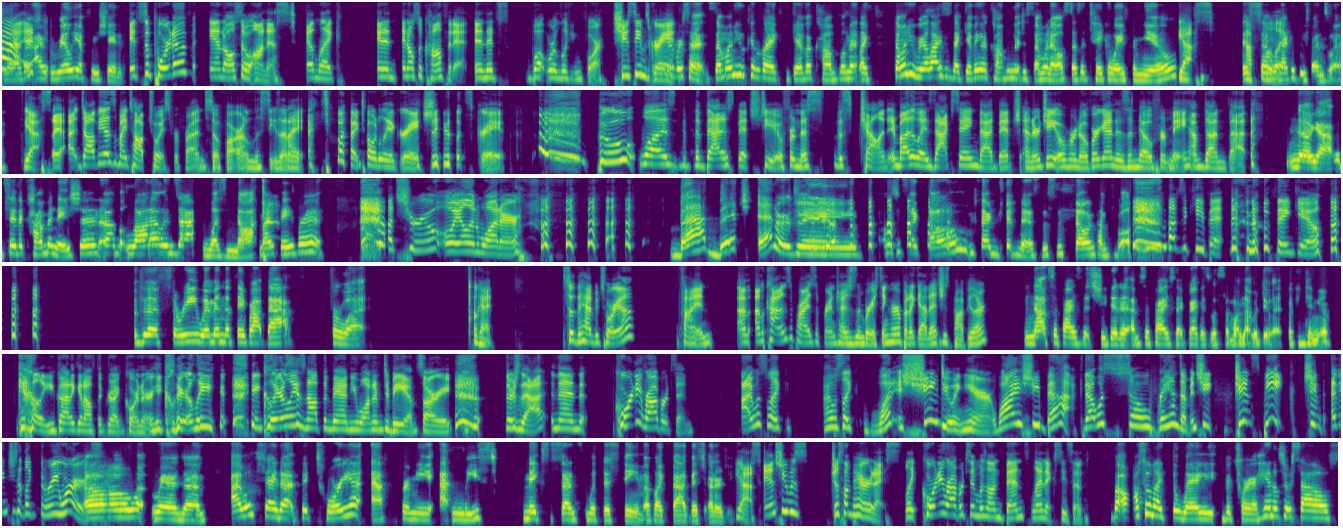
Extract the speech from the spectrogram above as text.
I really appreciate it. It's supportive and also honest and like and and also confident. And it's what we're looking for. She seems great. 100%. Someone who can like give a compliment, like someone who realizes that giving a compliment to someone else doesn't take away from you Yes. is Absolutely. someone I could be friends with. Yes. I, I, Davia is my top choice for friend so far on this season. I I totally agree. She looks great. Who was the, baddest bitch to you from this this challenge? And by the way, Zach saying bad bitch energy over and over again is a no for me. I'm done with that. No, yeah, I would say the combination of Latto and Zach was not my favorite. a true oil and water. Bad bitch energy. I was just like, oh my goodness, this is so uncomfortable. That's a keep it. no, thank you. The three women that they brought back for what? Okay. So they had Victoria. Fine. I'm I'm kind of surprised the franchise is embracing her, but I get it. She's popular. Not surprised that she did it. I'm surprised that Greg is with someone that would do it. But continue. Kelly, you got to get off the Greg corner. He clearly, he clearly is not the man you want him to be. I'm sorry. There's that, and then Courtney Robertson. I was like, I was like, what is she doing here? Why is she back? That was so random, and she she didn't speak. She, I think she said like three words. Oh, random. I would say that Victoria F for me at least makes sense with this theme of like bad bitch energy. Yes, and she was just on Paradise. Like Courtney Robertson was on Ben Flajnik's season. but also like the way Victoria handles herself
